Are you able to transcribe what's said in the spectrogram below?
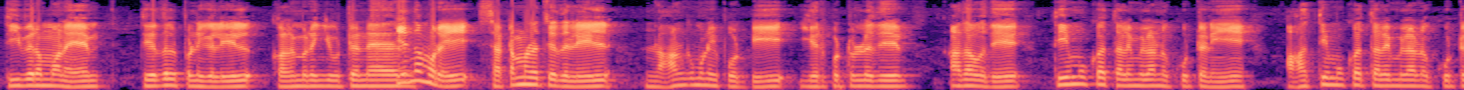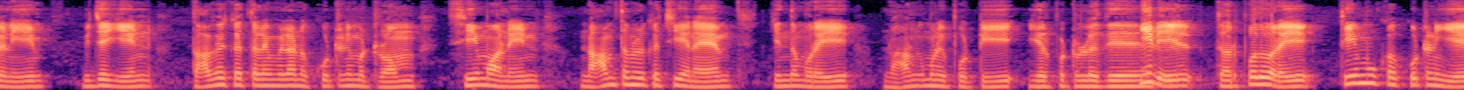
தீவிரமான தேர்தல் பணிகளில் களமிறங்கிவிட்டனர். இந்த முறை சட்டமன்ற தேர்தலில் நான்கு முனை போட்டி ஏற்பட்டுள்ளது. அதாவது திமுக தலைமையிலான கூட்டணி அதிமுக தலைமையிலான கூட்டணி விஜயின் தாவேக தலைமையிலான கூட்டணி மற்றும் சீமானின் நாம் தமிழ் கட்சி என இந்த முறை நான்கு முனை போட்டி ஏற்பட்டுள்ளது. இதில் தற்போது வரை திமுக கூட்டணியே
